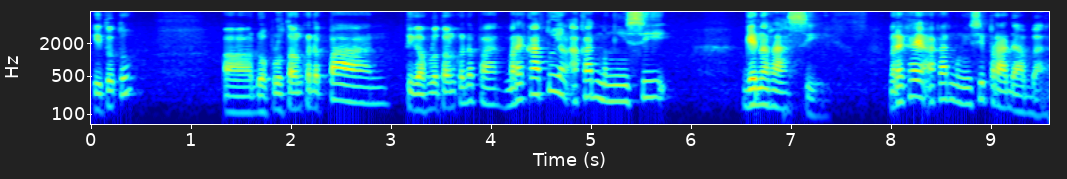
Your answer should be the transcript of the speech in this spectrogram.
itu tuh eh, 20 tahun ke depan, 30 tahun ke depan, mereka tuh yang akan mengisi generasi. Mereka yang akan mengisi peradaban.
